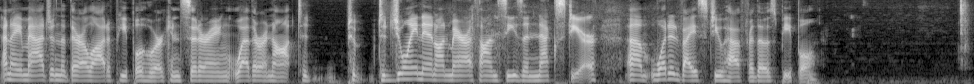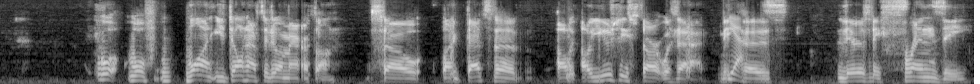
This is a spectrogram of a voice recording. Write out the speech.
And I imagine that there are a lot of people who are considering whether or not to, to, to join in on marathon season next year. Um, what advice do you have for those people? Well, well, one, you don't have to do a marathon. So, like, that's the, I'll, I'll usually start with that because yeah. there's a frenzy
